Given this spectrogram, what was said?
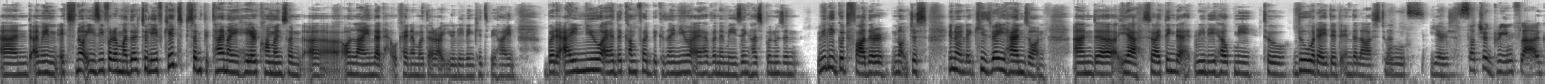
And I mean, it's not easy for a mother to leave kids. Sometimes I hear comments on uh, online that what kind of mother are you leaving kids behind? But I knew I had the comfort because I knew I have an amazing husband who's an really good father, not just, you know, like he's very hands on. And uh, yeah, so I think that really helped me to do what I did in the last two that's years. Such a green flag.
